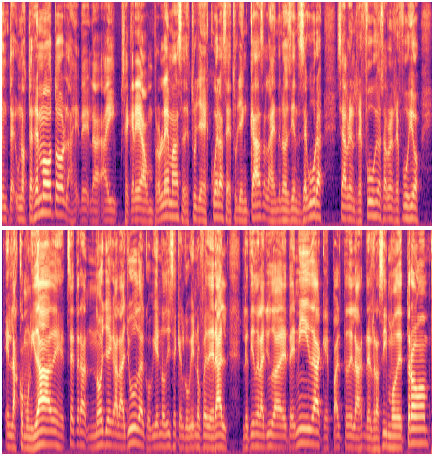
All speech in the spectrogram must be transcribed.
un unos terremotos, la, la- ahí se crea un problema, se destruyen escuelas, se destruyen casas, la gente no se siente segura, se abren refugios, se abren refugios en las comunidades, etcétera. No llega la ayuda, el gobierno dice que el gobierno federal le tiene la ayuda detenida, que es parte del racismo de Trump,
